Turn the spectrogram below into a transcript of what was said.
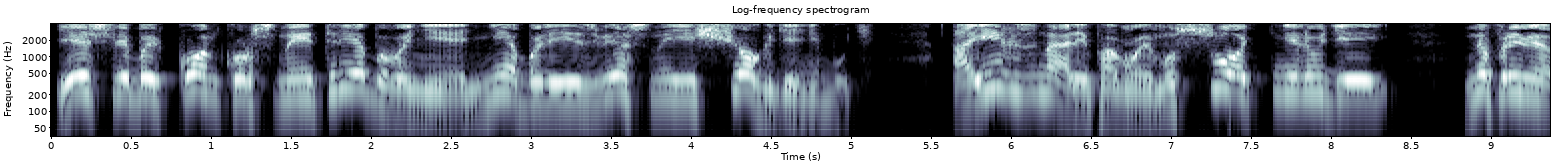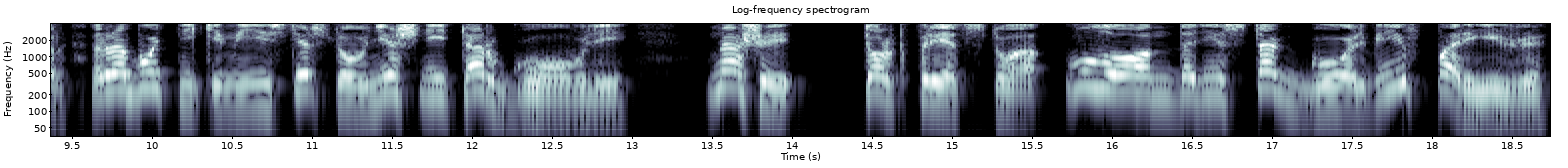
«Если бы конкурсные требования не были известны еще где-нибудь» а их знали, по-моему, сотни людей. Например, работники Министерства внешней торговли, наши торгпредства в Лондоне, Стокгольме и в Париже.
